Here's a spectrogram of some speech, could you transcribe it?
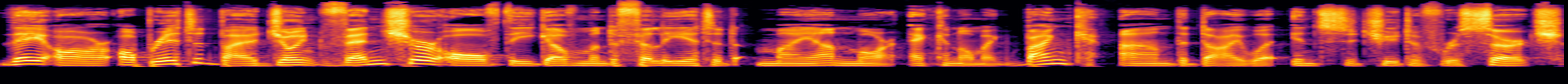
They are operated by a joint venture of the government affiliated Myanmar Economic Bank and the Daiwa Institute of Research,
